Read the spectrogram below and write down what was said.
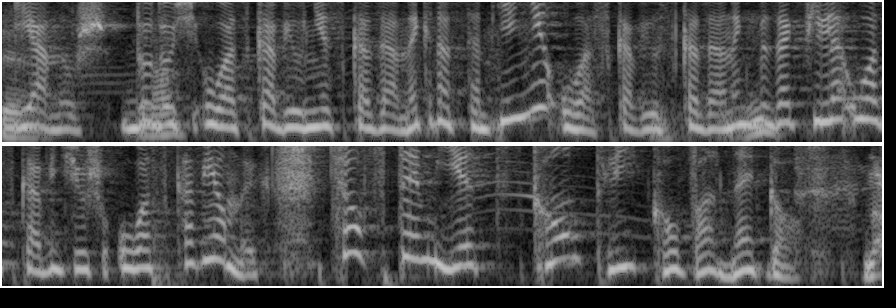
Janusz, Duduś ułaskawił nieskazanych, następnie nie ułaskawił skazanych, by za chwilę ułaskawić już ułaskawionych. Co w tym jest skomplikowanego? No,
